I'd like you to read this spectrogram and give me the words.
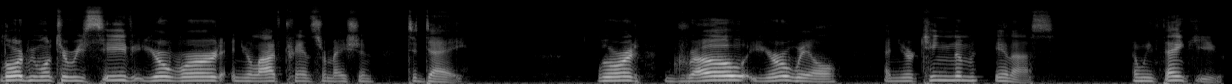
Lord, we want to receive your word and your life transformation today. Lord, grow your will and your kingdom in us. And we thank you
